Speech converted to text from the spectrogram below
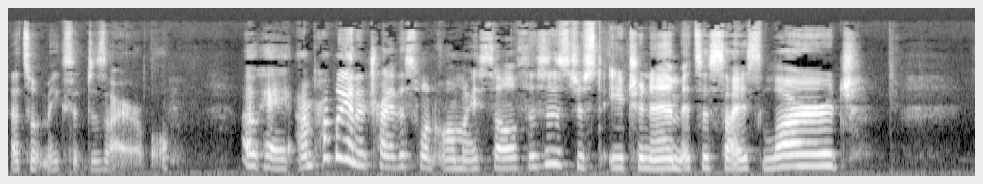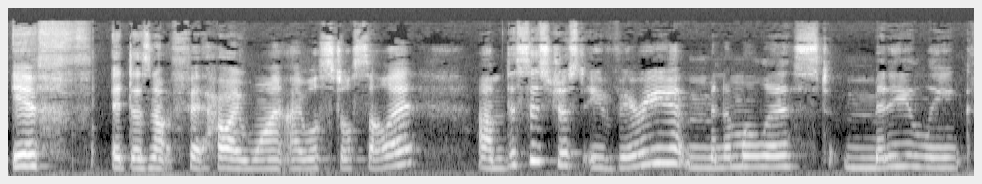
that's what makes it desirable. Okay, I'm probably going to try this one on myself. This is just H&M. It's a size large. If it does not fit how I want, I will still sell it. Um, this is just a very minimalist midi length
